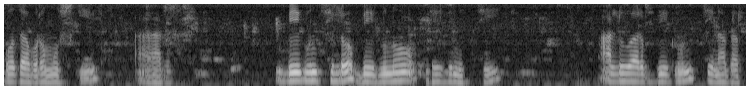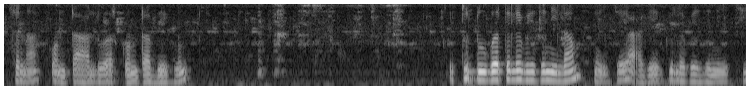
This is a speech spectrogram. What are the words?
বোঝা বড় মুশকিল। আর বেগুন ছিল, বেগুনও ভেজে নিচ্ছি। আলু আর বেগুন চেনা যাচ্ছে না, কোনটা আলু আর কোনটা বেগুন। একটু ডুবা তেলে ভেজে নিলাম, এই যে আগে এগুলো ভেজে নিয়েছি,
